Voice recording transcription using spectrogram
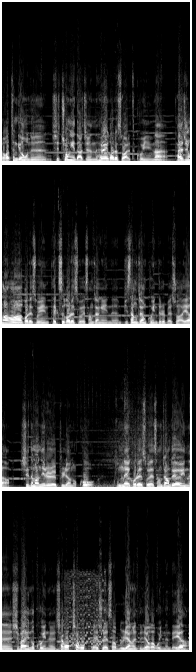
저 같은 경우는 시총이 낮은 해외 거래소 알트코인이나 탈중앙화 거래소인 덱스 거래소에 상장해 있는 비상장 코인들을 매수하여 시드머니를 불려놓고 국내 거래소에 상장되어 있는 시바이누 코인을 차곡차곡 매수해서 물량을 늘려가고 있는데요.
